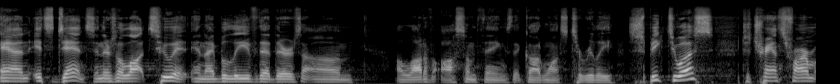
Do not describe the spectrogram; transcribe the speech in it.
and it's dense and there's a lot to it. And I believe that there's. Um, a lot of awesome things that God wants to really speak to us, to transform,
